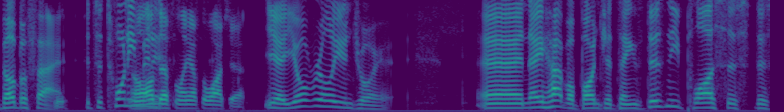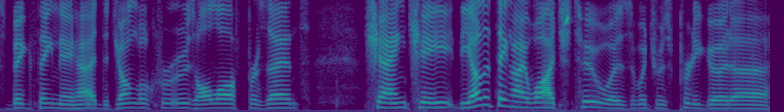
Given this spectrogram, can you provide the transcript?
Boba Fett. It's a 20 No, I'll definitely have to watch it. Yeah, you'll really enjoy it. And they have a bunch of things. Disney Plus, this this big thing they had, the Jungle Cruise, Olaf presents, Shang Chi. The other thing I watched too was, which was pretty good, uh,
